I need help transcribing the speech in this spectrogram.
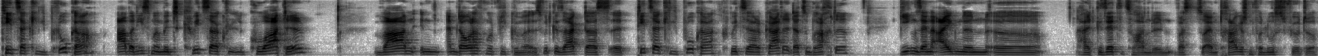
Tezcatlipoca, aber diesmal mit Quetzalcoatl, waren in einem dauerhaften Konflikt gekümmert. Es wird gesagt, dass äh, Tezcatlipoca Quetzalcoatl dazu brachte, gegen seine eigenen äh, halt Gesetze zu handeln, was zu einem tragischen Verlust führte.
